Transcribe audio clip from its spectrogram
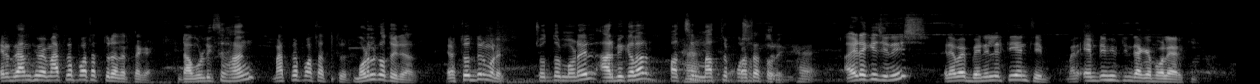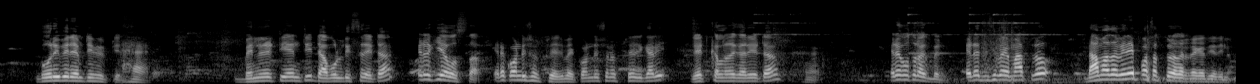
এটার দাম ছিল মাত্র পঁচাত্তর হাজার টাকা ডাবল ডিক্সের হাং? মাত্র পঁচাত্তর। মডেল কত এটার? এটা চোদ্দোর মডেল। চোদ্দ মডেল আর্মি কালার পাচ্ছেন হ্যাঁ, মাত্র পঁচাত্তরে। হ্যাঁ। আর এটা কি জিনিস? এটা ভাই বেনিলে টিএনটি মানে এমটি ফিফটিনটাকে বলে আর কি। গরিবের এমটি ফিফটিন হ্যাঁ। বেনেলের টিএনটি ডাবল ডিক্সের এটা? এটা কি অবস্থা? এটা কন্ডিশন ফ্রেশ ভাই কন্ডিশন ফ্রেশ গাড়ি। রেড কালারের গাড়ি এটা? হ্যাঁ। এটা কত রাখবেন? এটা দিচ্ছি ভাই মাত্র দামা দামি নেই পঁচাত্তর হাজার টাকা দিয়ে দিলাম।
